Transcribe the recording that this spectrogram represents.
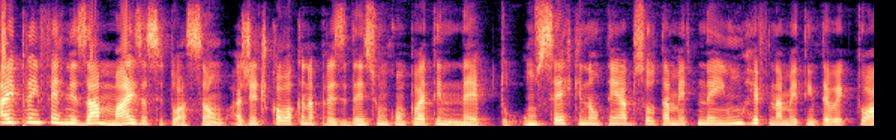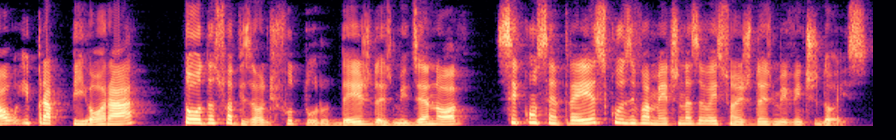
Aí, para infernizar mais a situação, a gente coloca na presidência um completo inepto, um ser que não tem absolutamente nenhum refinamento intelectual e, para piorar, toda a sua visão de futuro desde 2019 se concentra exclusivamente nas eleições de 2022.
